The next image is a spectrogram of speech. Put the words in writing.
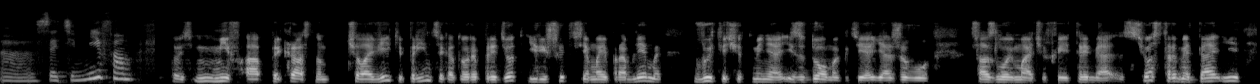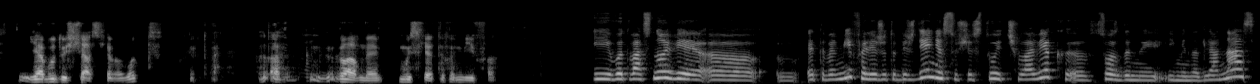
с этим мифом. То есть миф о прекрасном человеке, принце, который придет и решит все мои проблемы, вытащит меня из дома, где я живу со злой мачехой и тремя сестрами, да, и я буду счастлива. Вот это а, главная мысль этого мифа. И вот в основе э, этого мифа лежит убеждение, существует человек, э, созданный именно для нас,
